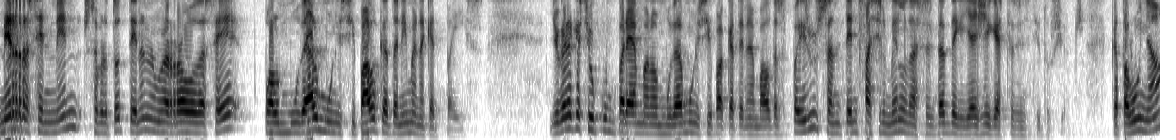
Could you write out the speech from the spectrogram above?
més recentment, sobretot, tenen una raó de ser pel model municipal que tenim en aquest país. Jo crec que si ho comparem amb el model municipal que tenen en altres països, s'entén fàcilment la necessitat de que hi hagi aquestes institucions. Catalunya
